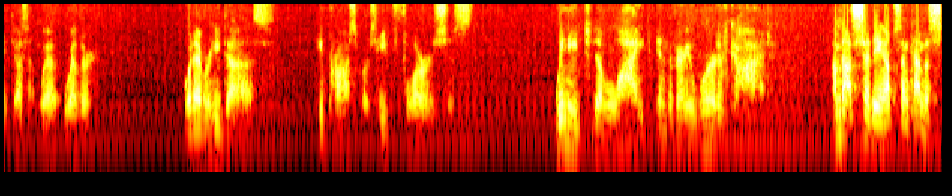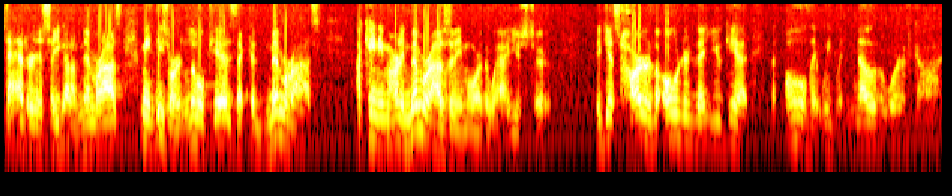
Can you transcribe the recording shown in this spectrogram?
it doesn't wither. Whatever he does, he prospers, he flourishes. We need to delight in the very word of God. I'm not setting up some kind of standard and say you got to memorize. I mean, these were little kids that could memorize. I can't even hardly memorize anymore the way I used to. It gets harder the older that you get, but oh, that we would know the Word of God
